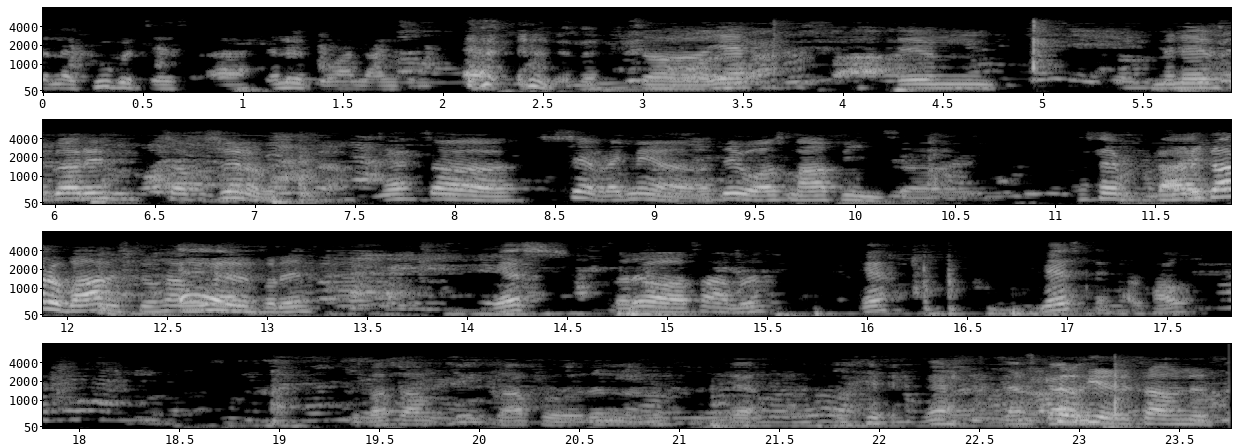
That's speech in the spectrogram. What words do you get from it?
den der Cooper-test, ja, den løber du ret langsomt. så ja. Øhm, men øh, hvis du gør det, så forsvinder du. Ja. Så, så ser vi dig ikke mere, og det er jo også meget fint. Så, Så det gør du bare, hvis du har Ja, ja. muligheden for det. Yes. Så det var svar på det. Ja. Næste. Hold pause. Det er bare sammen. Klar på den der nu. Ja. ja, lad os gøre det. Okay, så vi næste.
